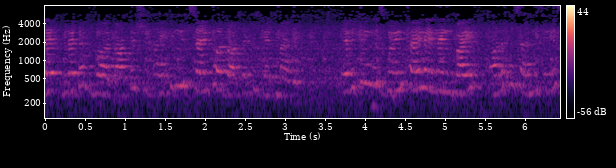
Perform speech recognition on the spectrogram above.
let let a uh, daughter should I think it's time for a daughter to get married. Everything is going fine and then wife all of a sudden says,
